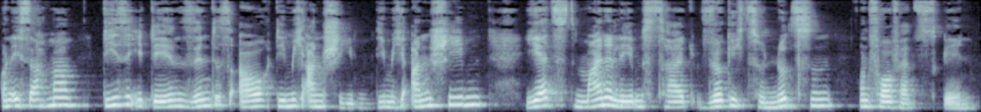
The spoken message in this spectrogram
Und ich sag mal, diese Ideen sind es auch, die mich anschieben, die mich anschieben, jetzt meine Lebenszeit wirklich zu nutzen und vorwärts zu gehen.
